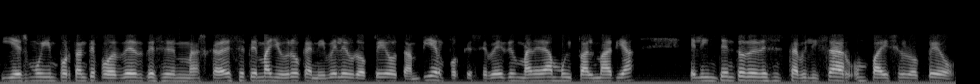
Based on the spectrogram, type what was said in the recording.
y es muy importante poder desenmascarar ese tema, yo creo que a nivel europeo también, porque se ve de manera muy palmaria el intento de desestabilizar un país europeo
